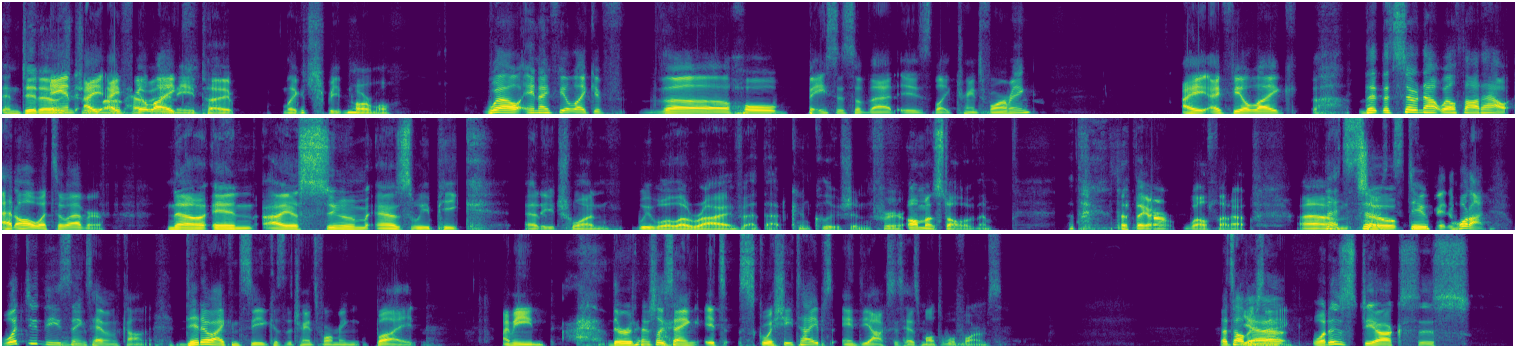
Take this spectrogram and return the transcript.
and Ditto And I- not I feel have like- any type. Like it should be normal. Well, and I feel like if the whole basis of that is like transforming, I I feel like ugh, that that's so not well thought out at all whatsoever. No, and I assume as we peek at each one, we will arrive at that conclusion for almost all of them that they, that they aren't well thought out. Um, That's so, so, stupid. Hold on. What do these Hmm? things have in common? Ditto, I can see because the transforming, but I mean, they're essentially saying it's squishy types, and Deoxys has multiple forms. That's all yeah, they're saying. what is Deoxys?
